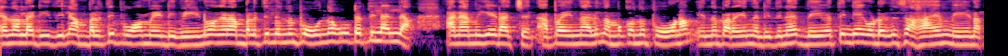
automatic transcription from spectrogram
എന്നുള്ള രീതിയിൽ അമ്പലത്തിൽ പോകാൻ വേണ്ടി. വേണു അങ്ങനെ അമ്പലത്തിലൊന്നും പോകുന്ന കൂട്ടത്തിലല്ല അനാമികയുടെ അച്ഛൻ. അപ്പോൾ എന്നാലും നമുക്കൊന്ന് പോകണം എന്ന് പറയുന്നുണ്ട്. ഇതിന് ദൈവത്തിന്റെയും കൂടെ ഒരു സഹായം വേണം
